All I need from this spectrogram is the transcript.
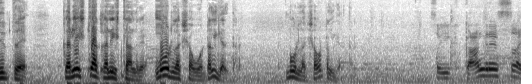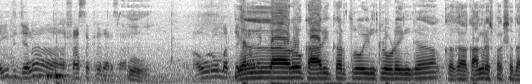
ನಿಂತರೆ ಕನಿಷ್ಠ ಕನಿಷ್ಠ ಅಂದರೆ ಮೂರು ಲಕ್ಷ ಓಟಲ್ಲಿ ಗೆಲ್ತಾರೆ. ಮೂರು ಲಕ್ಷ ಹೋಟೆಲ್ಗೆ ಗೆಲ್ತಾರೆ. ಸೊ ಈ ಕಾಂಗ್ರೆಸ್ ಐದು ಜನ ಶಾಸಕರಿದ್ದಾರೆ ಸರ್. ಹ್ಞೂ ಅವರು ಮತ್ತೆ ಎಲ್ಲರೂ ಕಾರ್ಯಕರ್ತರು ಇನ್ಕ್ಲೂಡಿಂಗ್ ಕಾಂಗ್ರೆಸ್ ಪಕ್ಷದ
